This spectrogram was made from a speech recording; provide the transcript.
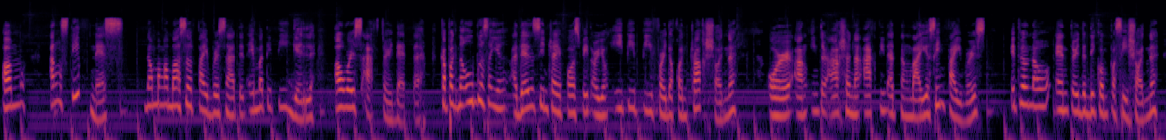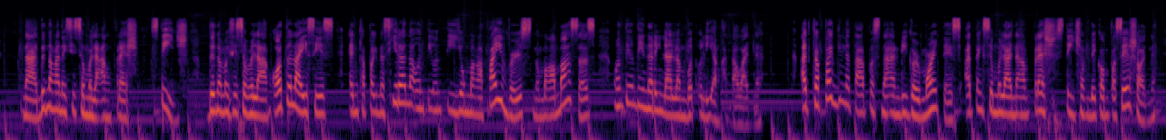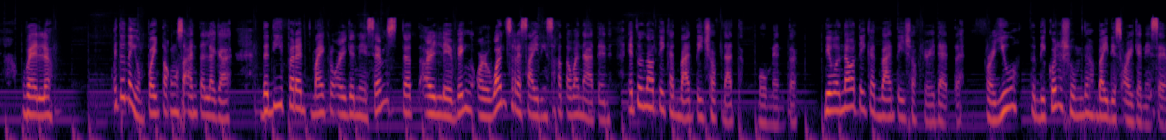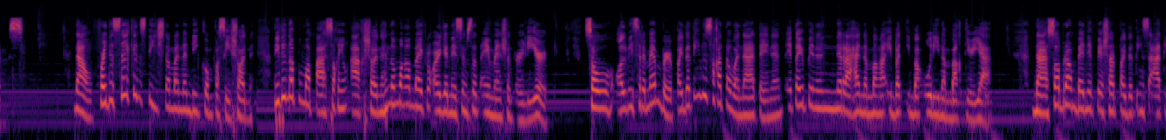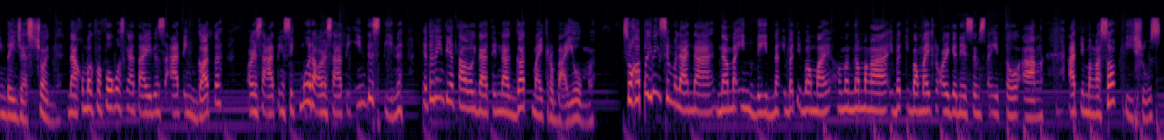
Um, ang stiffness ng mga muscle fibers natin ay matitigil hours after death. Kapag naubos na yung adenosine triphosphate or yung ATP for the contraction or ang interaction ng actin at ng myosin fibers, it will now enter the decomposition na doon na nga nagsisimula ang fresh stage. Doon na magsisimula ang autolysis and kapag nasira na unti-unti yung mga fibers ng mga muscles, unti-unti na rin lalambot uli ang katawan. At kapag natapos na ang rigor mortis at nagsimula na ang fresh stage of decomposition, well, ito na yung point na kung saan talaga the different microorganisms that are living or once residing sa katawan natin, it will now take advantage of that moment. They will now take advantage of your death for you to be consumed by these organisms. Now, for the second stage naman ng decomposition, dito na pumapasok yung action ng mga microorganisms that I mentioned earlier. So, always remember, pagdating doon sa katawan natin, ito yung pinanirahan ng mga iba't ibang uri ng bacteria na sobrang beneficial pagdating sa ating digestion. Na kung magfo-focus nga tayo dun sa ating gut or sa ating sikmura or sa ating intestine, ito na yung tinatawag natin na gut microbiome. So kapag nagsimula na na ma-invade ng iba't ibang ng mga iba't ibang microorganisms na ito ang ating mga soft tissues,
